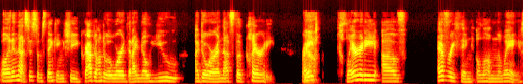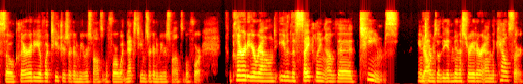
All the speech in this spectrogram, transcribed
well and in that systems thinking she grabbed onto a word that i know you adore and that's the clarity right? Yeah. clarity of everything along the way. So clarity of what teachers are going to be responsible for what next teams are going to be responsible for. Clarity around even the cycling of the teams in yeah. terms of the administrator and the counselor,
